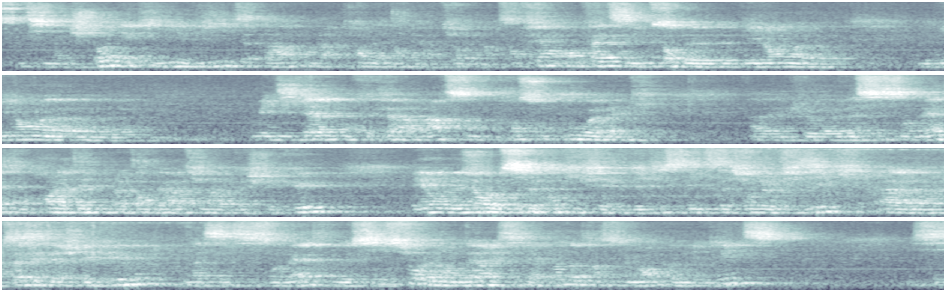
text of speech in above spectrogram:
Stone, et qui vise à prendre la température de Mars. En fait c'est une sorte de, bilan, de bilan médical qu'on fait faire à Mars. On prend son pouls avec, avec le, sismomètre, on prend la, température avec HPQ, et on mesure aussi le temps qu'il fait. J'ai dit c'était une station géophysique. Euh, ça c'était HP Cube, là c'est le. Mais aussi sur le lander, ici il y a plein d'autres instruments comme les PRINCE, ici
